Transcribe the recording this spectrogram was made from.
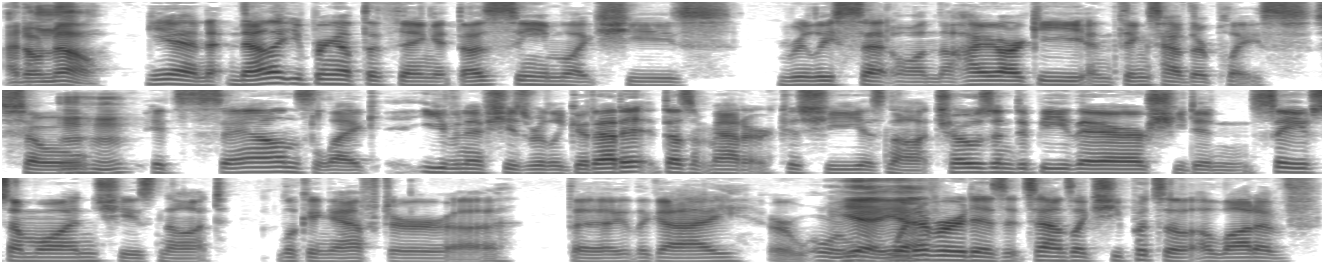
I don't know. Yeah, now that you bring up the thing, it does seem like she's really set on the hierarchy and things have their place. So Mhm. it sounds like even if she's really good at it, it doesn't matter because she is not chosen to be there. She didn't save someone. She's not looking after uh, the the guy or, or Yeah, yeah. whatever it is. It sounds like she puts a, a lot of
